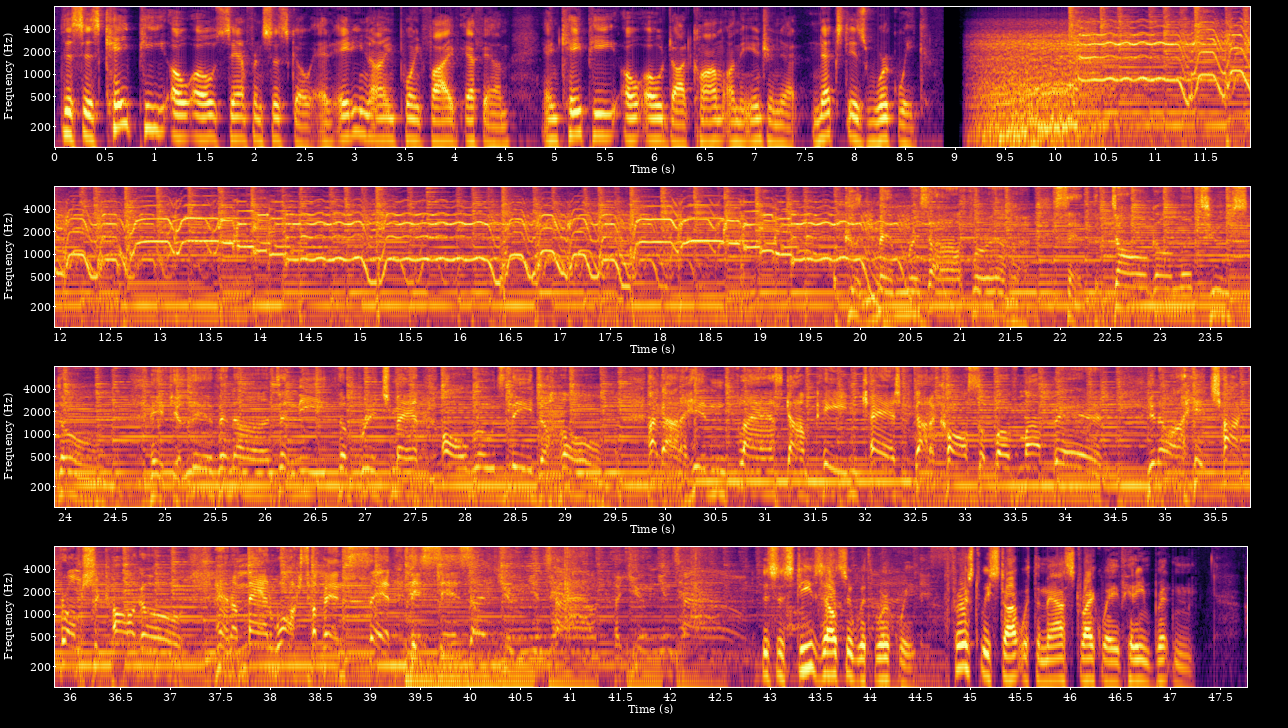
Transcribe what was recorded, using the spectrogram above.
This is KPOO San Francisco at 89.5 FM and kpoo.com on the internet. Next is Work Week. Tombstone. If you're living underneath the bridge, man, all roads lead to home. I got a hidden flask, I'm paid in cash, got a cross above my bed. You know, I hitchhiked from Chicago, and a man walked up and said, This is a union town, a union town. This is Steve Zeltzer with Workweek. First, we start with the mass strike wave hitting Britain.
